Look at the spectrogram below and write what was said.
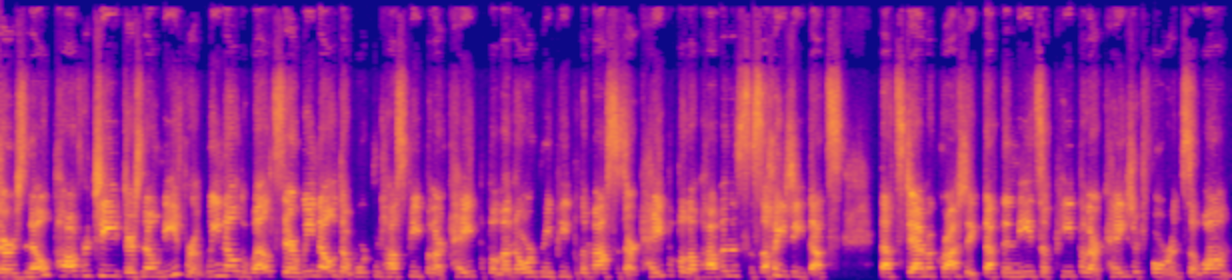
there's no poverty there's no need for it. We know the wealth's there. We know that working class people are capable and ordinary people the masses are capable of having a society that's that's democratic that the needs of people are catered for and so on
